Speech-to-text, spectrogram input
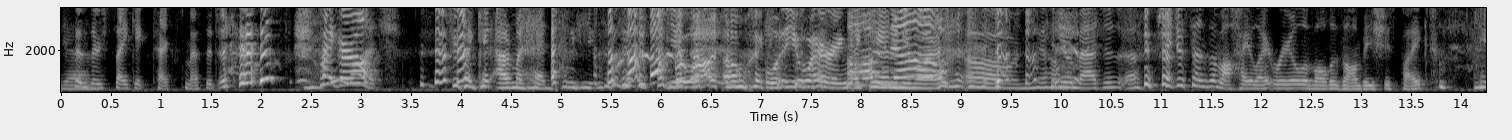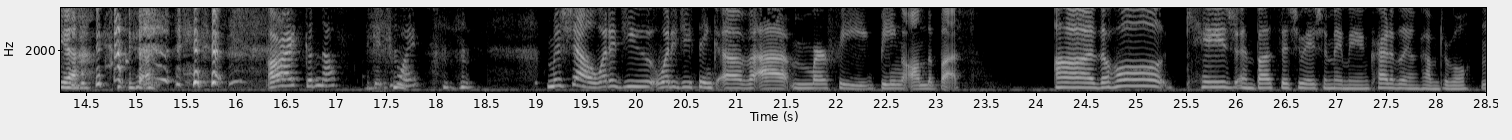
Sends her psychic text messages. Hi, girl. Much. She's like, get out of my head, please. You up? oh my god. What are you wearing? I can't anymore. Oh no. Can you imagine? Uh, She just sends him a highlight reel of all the zombies she's piked. yeah. yeah. all right, good enough. I get your point. Michelle, what did you what did you think of uh, Murphy being on the bus? Uh, the whole cage and bus situation made me incredibly uncomfortable. I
